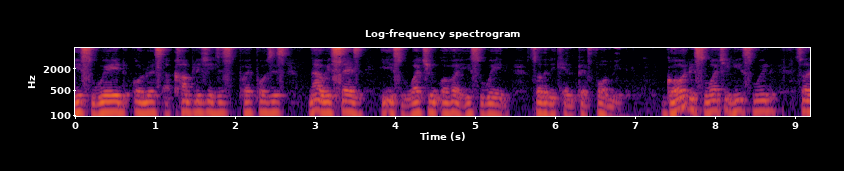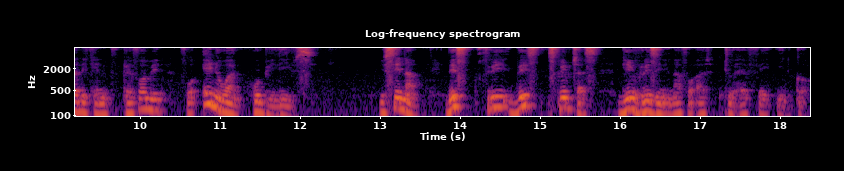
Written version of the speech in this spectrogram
His word always accomplishes his purposes. Now he says he is watching over his word so that he can perform it. God is watching his word so that he can perform it for anyone who believes. You see now, these three these scriptures give reason enough for us to have faith in God.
